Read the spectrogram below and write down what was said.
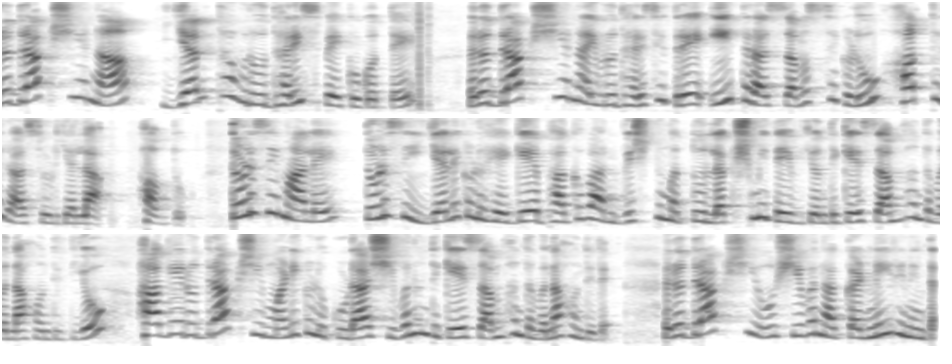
ರುದ್ರಾಕ್ಷಿಯನ್ನ ಎಂಥವರು ಧರಿಸಬೇಕು ಗೊತ್ತೇ? ರುದ್ರಾಕ್ಷಿಯನ್ನ ಇವರು ಧರಿಸಿದ್ರೆ ಈ ತರ ಸಮಸ್ಯೆಗಳು ಹತ್ತಿರ ಸುಳಿಯಲ್ಲ. ಹೌದು. ತುಳಸಿ ಮಾಲೆ, ತುಳಸಿ ಎಲೆಗಳು ಹೇಗೆ ಭಗವಾನ್ ವಿಷ್ಣು ಮತ್ತು ಲಕ್ಷ್ಮೀ ದೇವಿಯೊಂದಿಗೆ ಸಂಬಂಧವನ್ನ ಹೊಂದಿದೆಯೋ, ಹಾಗೆ ರುದ್ರಾಕ್ಷಿ ಮಣಿಗಳು ಕೂಡ ಶಿವನೊಂದಿಗೆ ಸಂಬಂಧವನ್ನ ಹೊಂದಿದೆ. ರುದ್ರಾಕ್ಷಿಯು ಶಿವನ ಕಣ್ಣೀರಿನಿಂದ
